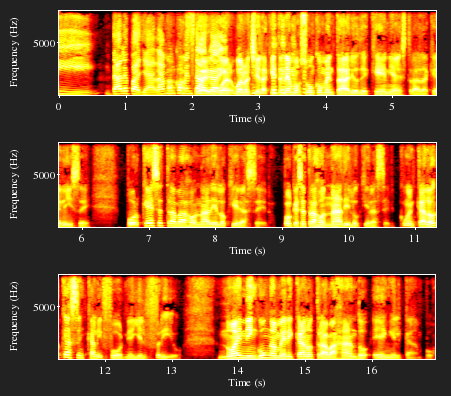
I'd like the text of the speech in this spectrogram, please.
y dale para allá, dame un a comentario. ahí. Bueno, bueno, Sheila, aquí tenemos un comentario de Kenia Estrada que dice, ¿por qué ese trabajo nadie lo quiere hacer? Porque ese trabajo nadie lo quiere hacer. Con el calor que hace en California y el frío, no hay ningún americano trabajando en el campo.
